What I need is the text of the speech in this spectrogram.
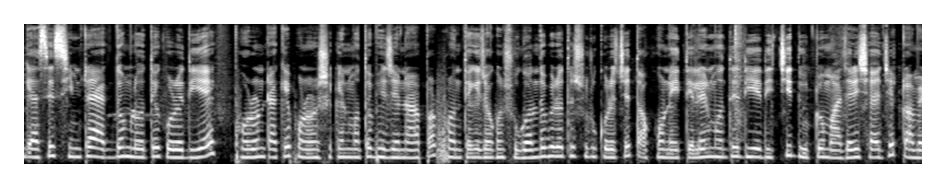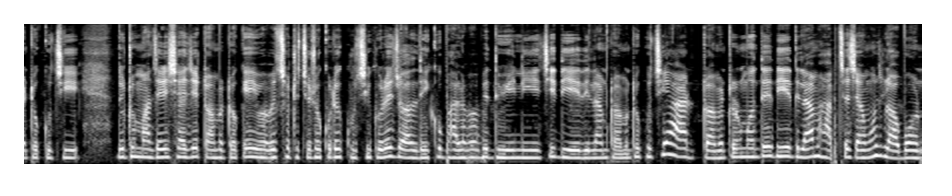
গ্যাসের সিমটা একদম লোতে করে দিয়ে ফোড়নটাকে পনেরো সেকেন্ড মতো ভেজে নেওয়ার পর ফোড়ন থেকে যখন সুগন্ধ বেরোতে শুরু করেছে, তখন এই তেলের মধ্যে দিয়ে দিচ্ছি দুটো মাঝারি সাইজের টমেটো কুচি। দুটো মাঝারি সাইজের টমেটোকে এইভাবে ছোটো ছোটো করে কুচি করে জল দিয়ে খুব ভালোভাবে ধুয়ে নিয়েছি, দিয়ে দিলাম টমেটো কুচি আর টমেটোর মধ্যে দিয়ে দিলাম হাফ চা চামচ লবণ।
